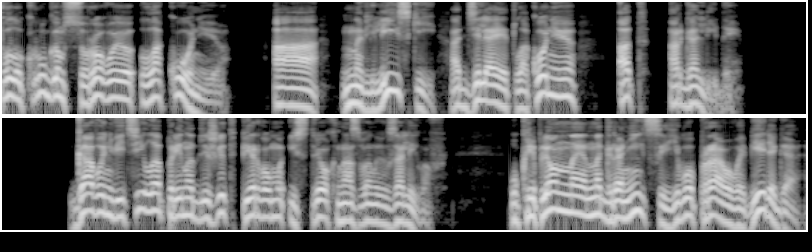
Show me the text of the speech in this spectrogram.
полукругом суровую Лаконию, а Навилийский отделяет Лаконию от Арголиды. Гавань Витила принадлежит первому из трех названных заливов. Укрепленная на границе его правого берега,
